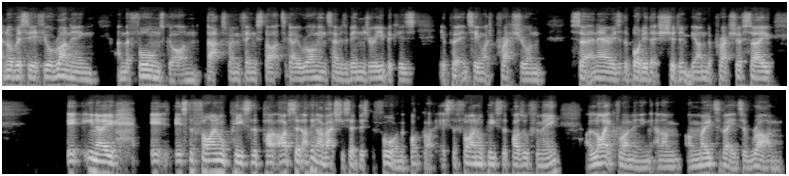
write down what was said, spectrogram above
And obviously, if you're running and the form's gone, that's when things start to go wrong in terms of injury because you're putting too much pressure on certain areas of the body that shouldn't be under pressure. So, it you know, it, it's the final piece of the puzzle. I've said, I think I've actually said this before on the podcast. It's the final piece of the puzzle for me. I like running, and I'm I'm motivated to run,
